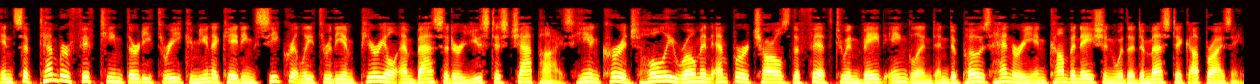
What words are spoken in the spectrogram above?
In September 1533 communicating secretly through the imperial ambassador Eustace Chapuys he encouraged Holy Roman Emperor Charles V to invade England and depose Henry in combination with a domestic uprising.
